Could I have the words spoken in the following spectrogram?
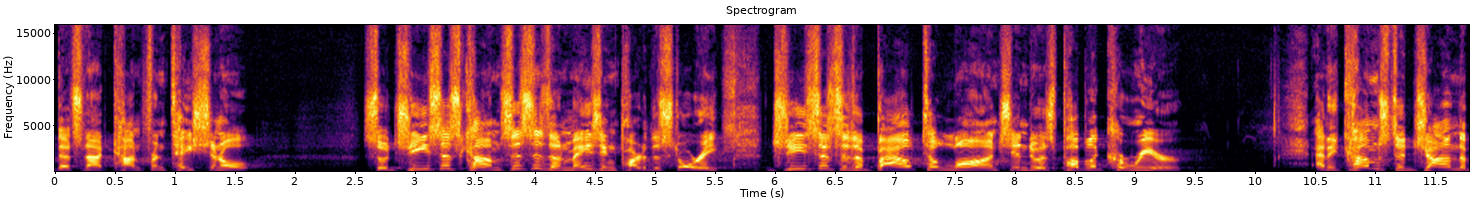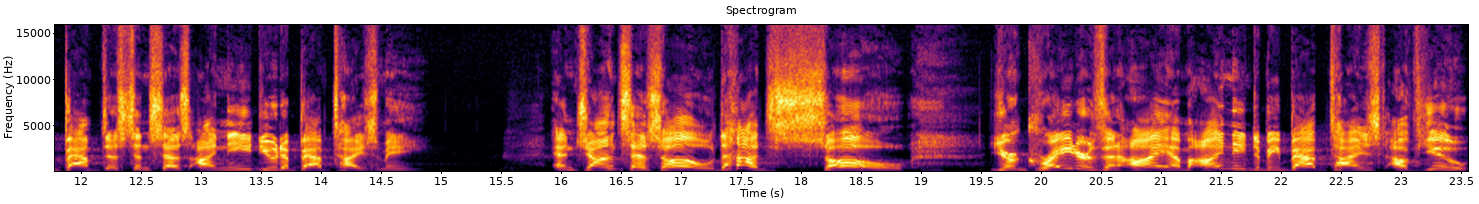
that's not confrontational. So Jesus comes. This is an amazing part of the story. Jesus is about to launch into his public career. And he comes to John the Baptist and says, I need you to baptize me. And John says, Oh, not so. You're greater than I am. I need to be baptized of you.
